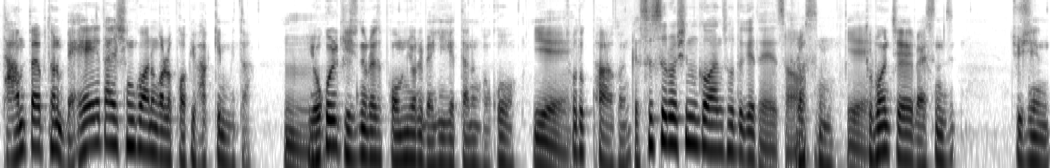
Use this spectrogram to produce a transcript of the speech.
다음 달부터는 매달 신고하는 걸로 법이 바뀝니다. 음. 요걸 기준으로 해서 보험료를 매기겠다는 거고 예. 소득 파악은 그러니까 스스로 신고한 소득에 대해서 그렇습니다. 예. 두 번째 말씀 주신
